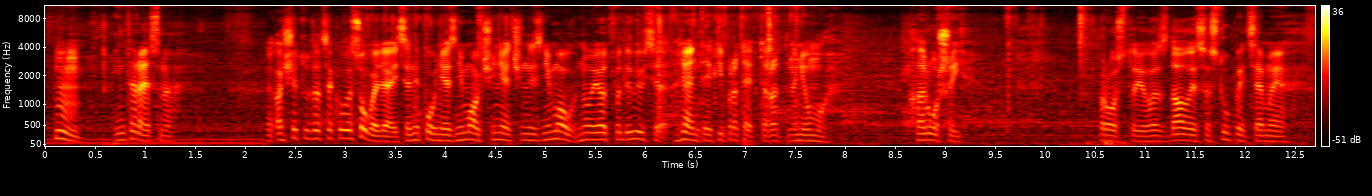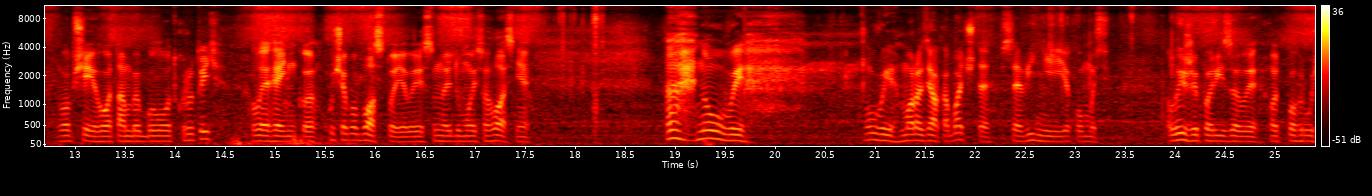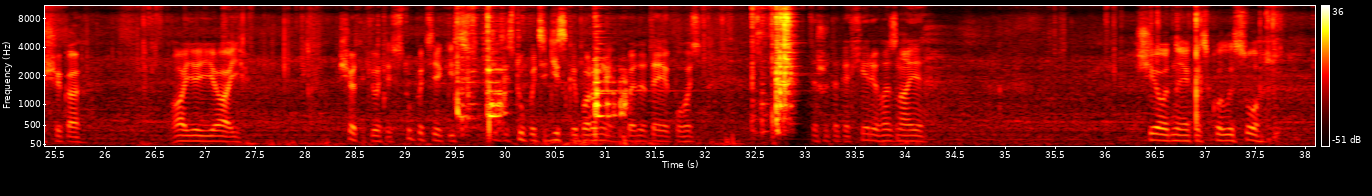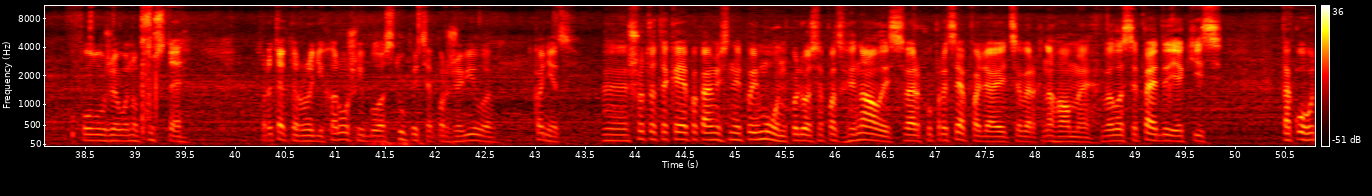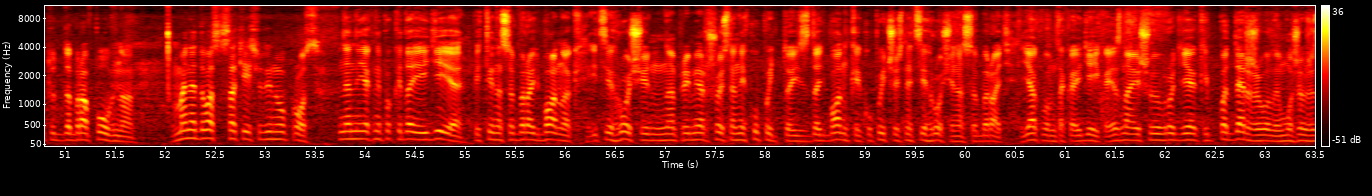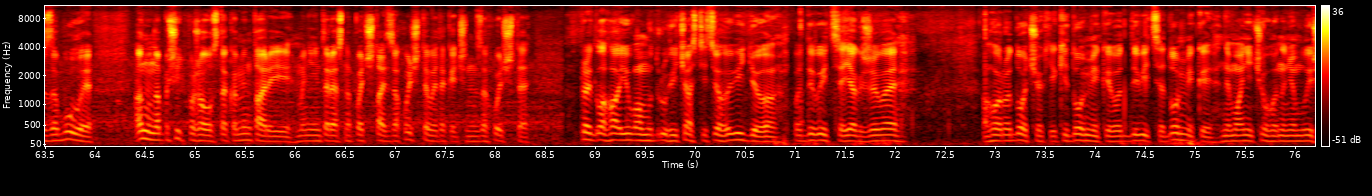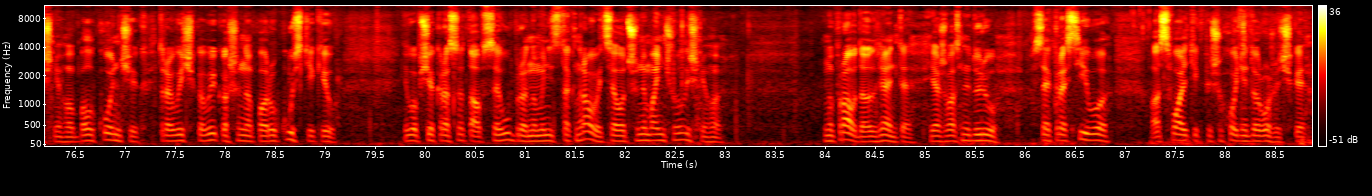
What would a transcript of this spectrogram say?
Хм, інтересно. А ще тут це колесо валяється, не пам'ятаю, я знімав чи ні, чи не знімав. Ну я от подивився, гляньте, який протектор от на ньому. Хороший. Просто його здали со ступицями. Взагалі його там би було відкрутити легенько. Куча бабла стоїть, ви зі мною думаю, согласні. Ах, ну уви. Уви, морозяка, бачите, все в інії якомусь. Лижі порізали від погрузчика. Ай-яй-яй. Що такі оті ступиці якісь? Ці ступиці, диски борони, БДТ якогось. Те, що таке хер його знає. Ще одне якесь колесо. Полу вже воно пусте. Протектор вроді хороший, була ступиця, поржавіло. Конець. Е, Що то таке, я поки не пойму. Вон Колеса позгинались, зверху прицеп валяється вверх ногами, велосипеди якісь. Такого тут добра повно. У мене до вас, кстати, є один вопрос. Мене ніяк не покидає ідея піти насобирати банок і ці гроші, наприклад, щось на них купити, тобто здати банки, купити щось на ці гроші насобирати. Як вам така ідейка? Я знаю, що ви вроді як і підтримували, може вже забули. А ну напишіть, пожалуйста, коментарі. Мені інтересно почитати, захочете ви таке чи не захочете. Предлагаю вам у другій часті цього відео подивитися, як живе городочок, які доміки. От дивіться, доміки, нема нічого на ньому лишнього. Балкончик, травичка викошена, пару кустиків. І взагалі красота, все убрано, мені це так подобається, от що немає нічого лишнього. Ну правда, от гляньте, я ж вас не дурю. Все красиво, асфальтик, пішохідні дорожечки.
